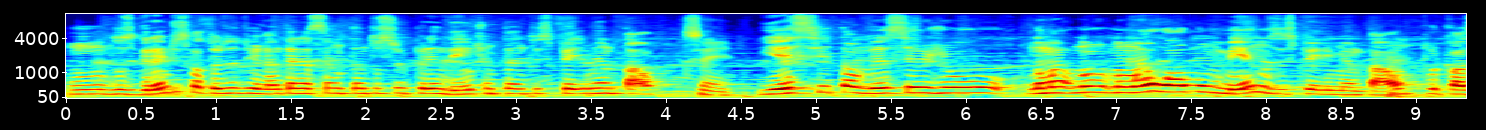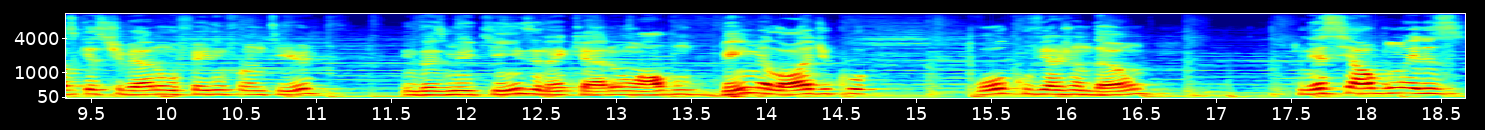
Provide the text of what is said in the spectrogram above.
um dos grandes fatores do Hunter é ser um tanto surpreendente, um tanto experimental. Sim. E esse talvez seja o. Não é, não, não é o álbum menos experimental, por causa que eles tiveram o Fading Frontier em 2015, né? Que era um álbum bem melódico, pouco viajandão. Nesse álbum eles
